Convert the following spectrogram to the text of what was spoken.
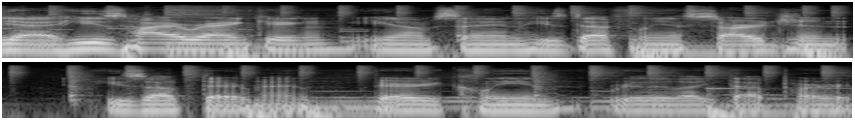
yeah, he's high ranking. You know what I'm saying? He's definitely a sergeant. He's up there, man. Very clean. Really like that part.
